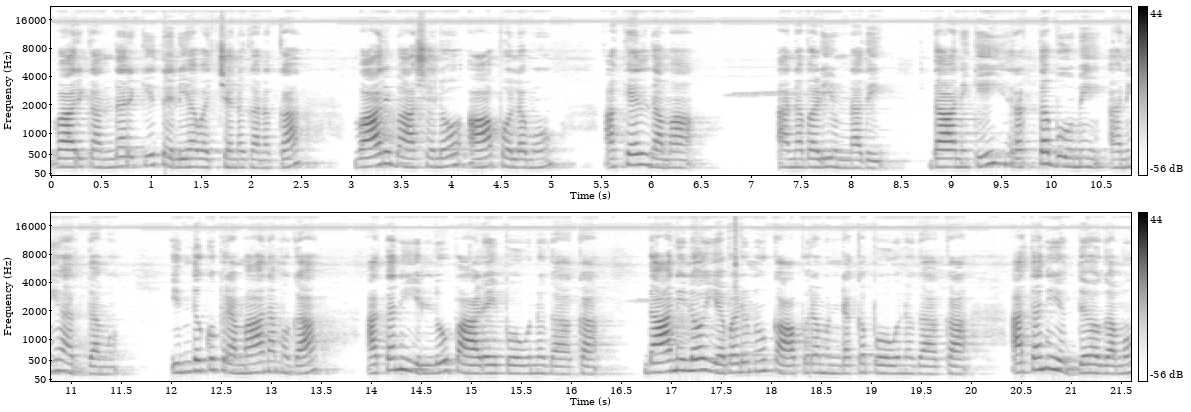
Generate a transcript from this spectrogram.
వారికందరికీ తెలియవచ్చెను గనుక వారి భాషలో ఆ పొలము అకెల్దమా అనబడి ఉన్నది. దానికి రక్తభూమి అని అర్థము. ఇందుకు ప్రమాణముగా అతని ఇల్లు పాడైపోవునుగాక. దానిలో ఎవడునూ కాపురముండకపోవునుగాక అతని ఉద్యోగము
